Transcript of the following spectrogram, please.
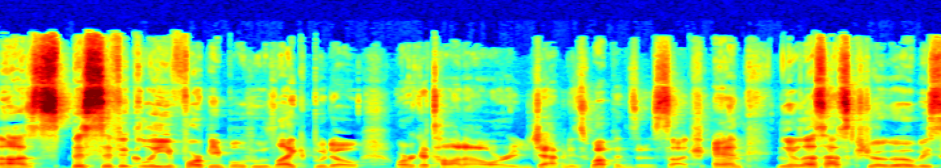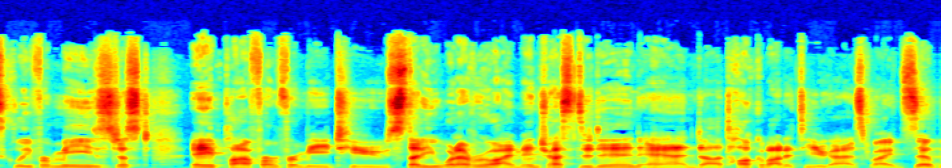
uh, specifically for people who like Budo or Katana or Japanese weapons and such. And, you know, Let's Ask Shogo basically for me is just a platform for me to study whatever I'm interested in and uh, talk about it to you guys, right? So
